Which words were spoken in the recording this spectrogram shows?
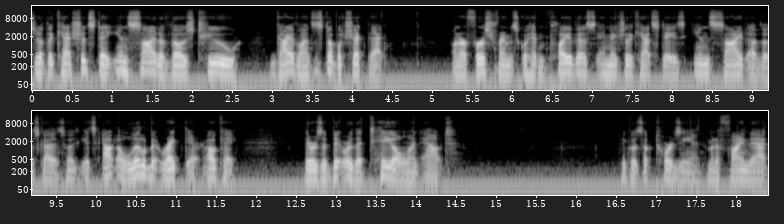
So that the cat should stay inside of those two guidelines. Let's double check that. On our first frame, let's go ahead and play this and make sure the cat stays inside of those guidelines. So it's out a little bit right there. Okay. There was a bit where the tail went out. I think it goes up towards the end. I'm going to find that.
